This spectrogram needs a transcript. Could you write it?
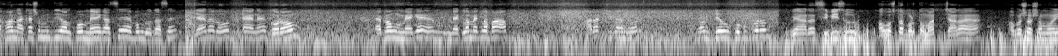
এখন আকাশের মধ্যে অল্প মেঘ আছে এবং রোদ আছে। যেন রোদ, এনে গরম এবং মেঘে, মেঘলা মেঘলা ভাব। আর এক চিটাঙ্গর এবং ঢেউ উপভোগ করুন। আর সিবিসুর অবস্থা বর্তমান। যারা অবসর সময়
